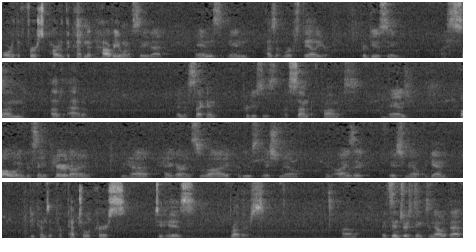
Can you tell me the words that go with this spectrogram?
or the first part of the covenant, however you want to say that, ends in, as it were, failure, producing a son of Adam. And the second produces a son of promise. And following the same paradigm, we have Hagar and Sarai produce Ishmael and Isaac. Ishmael, again, becomes a perpetual curse to his brothers. Um, it's interesting to note that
